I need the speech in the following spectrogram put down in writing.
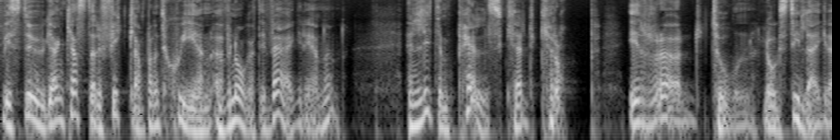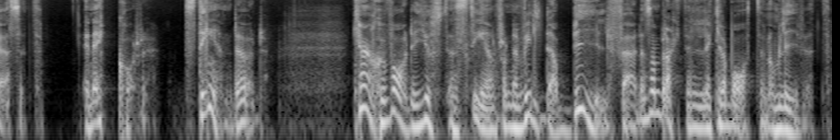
vid stugan kastade ficklampan ett sken över något i vägrenen. En liten pälsklädd kropp i röd ton låg stilla i gräset. En ekorre. Stendöd. Kanske var det just en sten från den vilda bilfärden som bragt den lille krabaten om livet.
